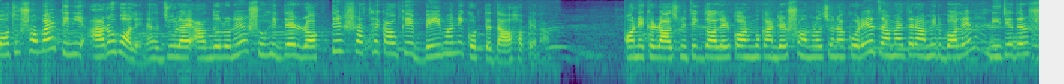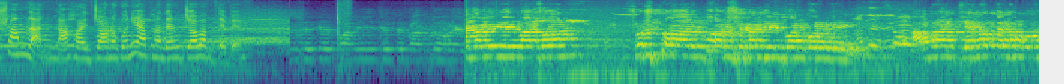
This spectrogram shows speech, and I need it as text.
পথসভায় তিনি আরও বলেন, জুলাই আন্দোলনে শহীদদের রক্তের সাথে কাউকে বেইমানি করতে দেওয়া হবে না। অনেক রাজনৈতিক দলের কর্মকাণ্ডের সমালোচনা করে জামায়াতের আমির বলেন, নিজেদের সামলান, না হয় জনগণই আপনাদের জবাব দেবে। নির্বাচন সুস্থ আর করবে। আমরা যেন তেন কোনো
